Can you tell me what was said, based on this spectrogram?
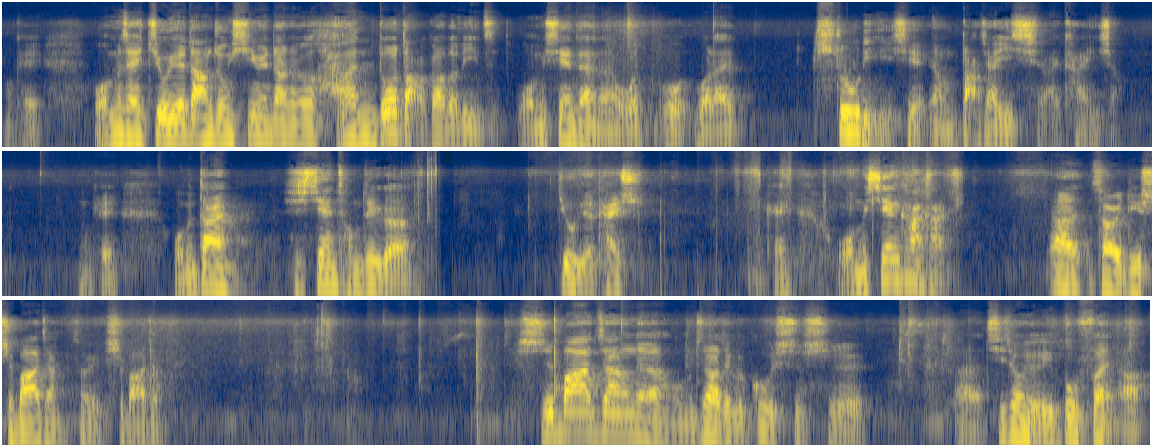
OK，我们在旧约当中、新约当中有很多祷告的例子。我们现在呢，我我我来梳理一些，让我们大家一起来看一下。OK，我们当然先从这个旧约开始。OK，我们先看看。呃，sorry，第十八章，sorry，十八章，十八章呢？我们知道这个故事是，呃，其中有一部分啊，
